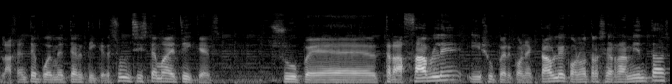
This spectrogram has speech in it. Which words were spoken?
la gente puede meter tickets. Es un sistema de tickets súper trazable y súper conectable con otras herramientas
